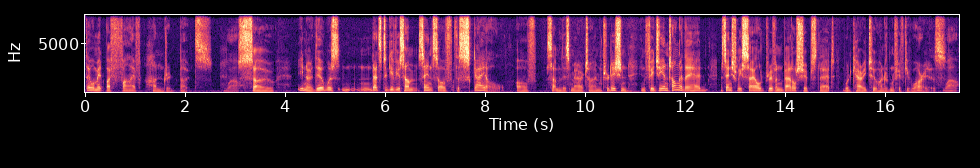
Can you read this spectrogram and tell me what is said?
they were met by 500 boats. Wow. So, you know, there was that's to give you some sense of the scale of some of this maritime tradition. In Fiji and Tonga, they had essentially sail driven battleships that would carry 250 warriors. Wow.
